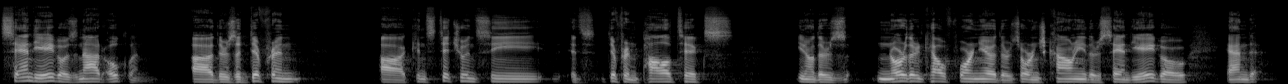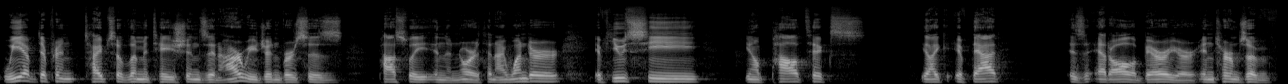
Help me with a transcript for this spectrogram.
San Diego is not Oakland. Uh, there's a different uh, constituency, it's different politics. You know, there's Northern California, there's Orange County, there's San Diego, and we have different types of limitations in our region versus possibly in the north. And I wonder if you see you know, politics, like if that is at all a barrier in terms of,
